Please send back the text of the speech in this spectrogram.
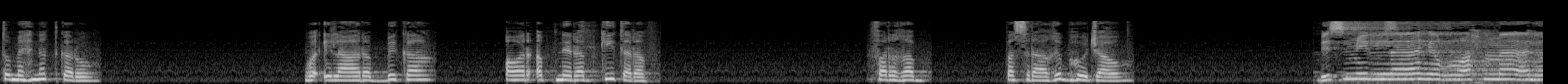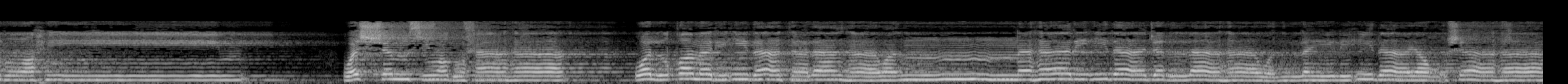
تو محنت کرو۔ وہ الا ربی کا اور اپنے رب کی طرف۔ فرغب، پس راغب ہو جاؤ۔ بسم اللہ الرحمن الرحیم۔ والشمس وضحاها، والقمر إذا تلاها، والنهار إذا جلاها والليل إذا يغشاها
